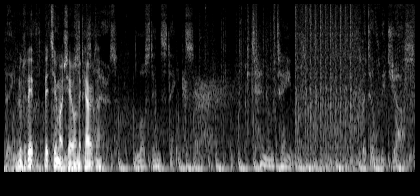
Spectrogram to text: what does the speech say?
They Looks a bit- bit too much there on the character. desires, Lost instincts. Tenno tamed, but only just.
